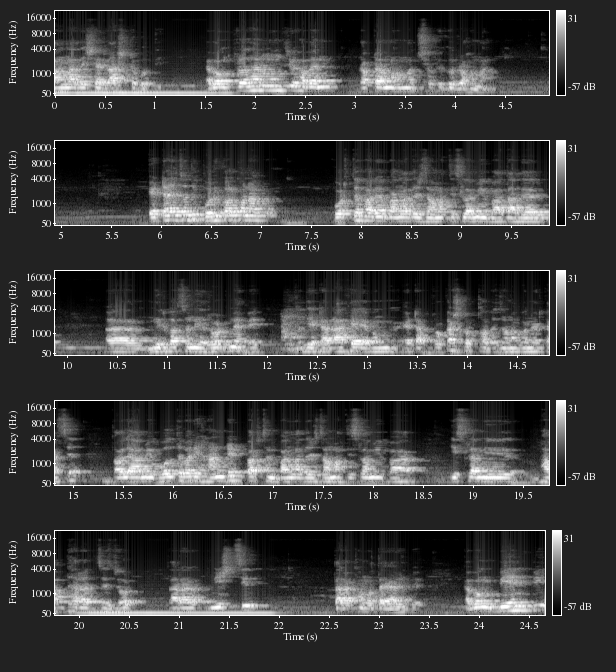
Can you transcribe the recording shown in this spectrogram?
বাংলাদেশের রাষ্ট্রপতি এবং প্রধানমন্ত্রী হবেন ডক্টর মোহাম্মদ শফিকুর রহমান। এটাই যদি পরিকল্পনা করতে পারে বাংলাদেশ জামাত ইসলামী বা তাদের নির্বাচনী রোডম্যাপে যদি এটা রাখে এবং এটা প্রকাশ করতে হবে জনগণের কাছে, তাহলে আমি বলতে পারি হান্ড্রেড পার্সেন্ট বাংলাদেশ জামাত ইসলামী বা ইসলামী ভাবধারার যে জোট, তারা নিশ্চিত তারা ক্ষমতায় আসবে। এবং বিএনপি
